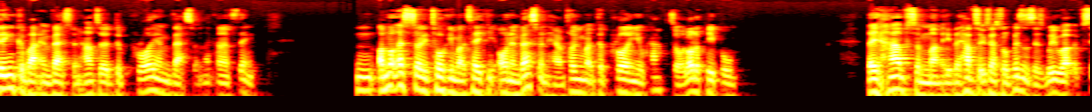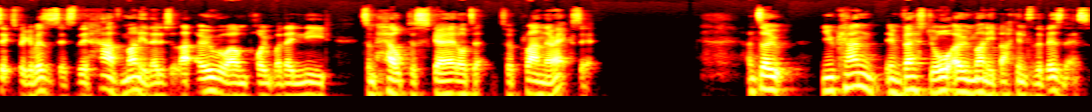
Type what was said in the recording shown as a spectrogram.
think about investment, how to deploy investment, that kind of thing. I'm not necessarily talking about taking on investment here. I'm talking about deploying your capital. A lot of people, they have some money, they have successful businesses. We work with six-figure businesses. So they have money. They're just at that overwhelm point where they need some help to scale or to, to plan their exit. And so you can invest your own money back into the business,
